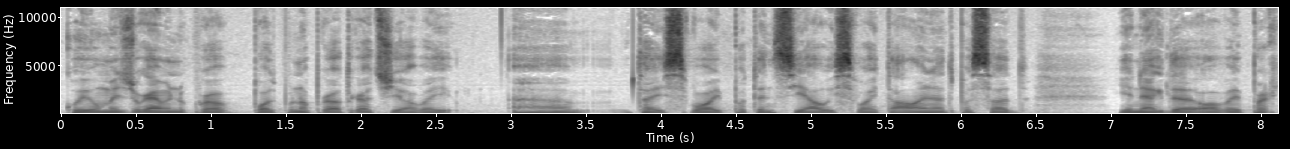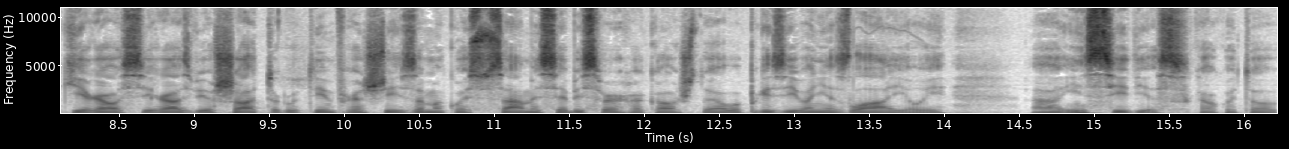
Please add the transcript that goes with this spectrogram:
koji umeđu vremenu pro, potpuno protraći ovaj, uh, taj svoj potencijal i svoj talent, pa sad je negde ovaj, parkirao se i razvio šator u tim franšizama koje su same sebi svrha kao što je ovo prizivanje zla ili uh, Insidious, kako je to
